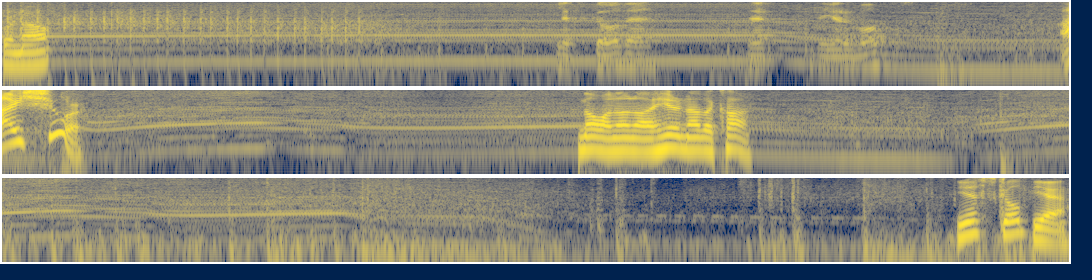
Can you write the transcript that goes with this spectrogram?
for now. Let's go there. There, they are bots. Are you sure? No, no, no, I hear another car. You have scope? Yeah.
